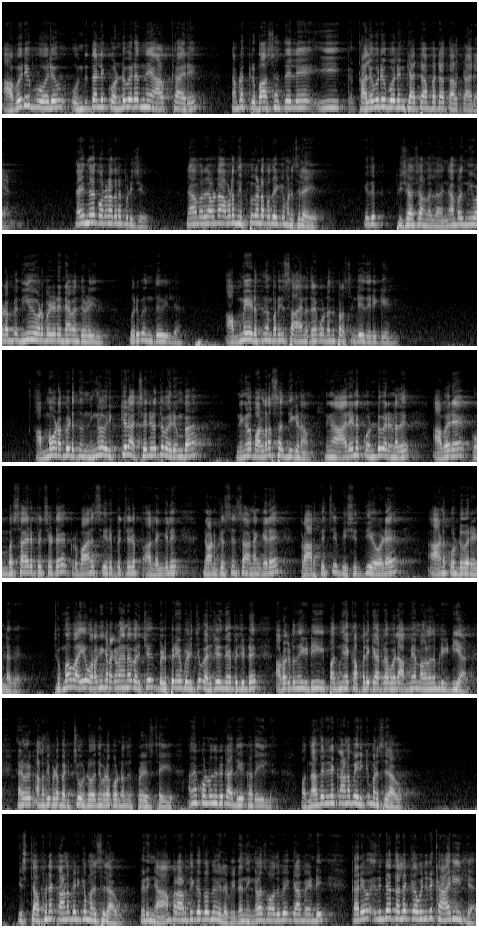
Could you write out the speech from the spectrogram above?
അവർ പോലും ഉന്തിത്തള്ളി കൊണ്ടുവരുന്ന ആൾക്കാർ നമ്മുടെ കൃപാസനത്തിൽ ഈ കലവര് പോലും കയറ്റാൻ പറ്റാത്ത ആൾക്കാരെയാണ്. ഞാൻ ഇന്നലെ കുറേ കൊറോണത്തിനെ പിടിച്ചു. ഞാൻ പറഞ്ഞു അവിടെ അവിടെ നിപ്പ് കണ്ടപ്പോഴത്തേക്ക് മനസ്സിലായി. ഇത് പിശാശാണല്ലോ. ഞാൻ പറഞ്ഞു നീ ഉടമ്പ നീ ഉടമ്പടിയുടെ എന്നാ ബന്ധം ഒരു ബന്ധവും ഇല്ല. അമ്മയെടുത്ത് ഞാൻ പറഞ്ഞ് സാധനത്തിനെ കൊണ്ടുവന്ന് പ്രസന്റ് ചെയ്തിരിക്കുകയാണ്. അമ്മ ഉടമ്പെടുത്ത് നിങ്ങൾ ഒരിക്കലും അച്ഛന്റെ അടുത്ത് വരുമ്പോൾ നിങ്ങൾ വളരെ ശ്രദ്ധിക്കണം. നിങ്ങൾ ആരെയും കൊണ്ടുവരണത് അവരെ കുമ്പസാരിപ്പിച്ചിട്ട് കുർബാന സ്വീകരിപ്പിച്ചിട്ട് അല്ലെങ്കിൽ നോൺ ക്രിസ്ത്യൻസ് ആണെങ്കിൽ പ്രാർത്ഥിച്ച് വിശുദ്ധിയോടെ ആണ് കൊണ്ടുവരേണ്ടത്. ചുമ്മാ വൈ ഉറങ്ങിക്കിടക്കണേനെ വലിച്ച് വെളുപ്പിനെ വിളിച്ച് വലിച്ച് നേപ്പിച്ചിട്ട് അവിടെ കിടന്ന് ഇടി ഈ പന്നിയെ കപ്പലിൽ കയറുന്ന പോലെ അമ്മയും മകളും നമ്മൾ ഇടിയാണ്. ഞാൻ ഒരു കണത്തിൽ ഇവിടെ വലിച്ചു കൊണ്ടുവന്ന് ഇവിടെ കൊണ്ടുവന്ന് പ്രേസ് ചെയ്യും അങ്ങനെ കൊണ്ടുവന്നൊരു കഥ കഥയില്ല. ഒന്നാമത്തെ ഇതിനെ കാണുമ്പോൾ എനിക്ക് മനസ്സിലാകും ഈ സ്റ്റഫിനെ കാണുമ്പോൾ എനിക്ക് മനസ്സിലാകും പിന്നെ ഞാൻ പ്രാർത്ഥിക്കത്തൊന്നുമില്ല. പിന്നെ നിങ്ങളെ സ്വാധീനിക്കാൻ വേണ്ടി കാര്യം ഇതിന്റെ തല കവിഞ്ഞിട്ട് കാര്യമില്ല.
